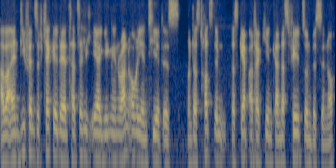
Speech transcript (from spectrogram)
aber ein Defensive Tackle, der tatsächlich eher gegen den Run orientiert ist und das trotzdem das Gap attackieren kann, das fehlt so ein bisschen noch.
